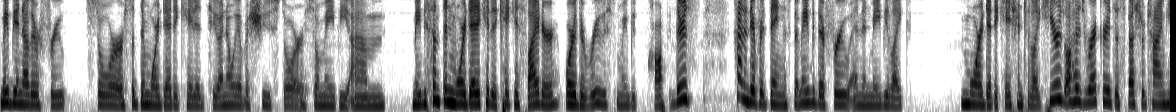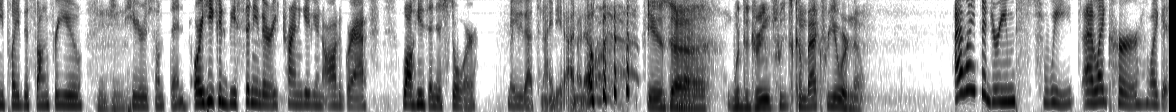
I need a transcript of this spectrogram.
maybe another fruit store or something more dedicated to. I know we have a shoe store, so maybe um maybe something more dedicated to KK Slider or the Roost, maybe coffee. There's kind of different things, but maybe they're fruit, and then maybe like more dedication to like here's all his records a special time he played this song for you. Mhm. here's something. Or he could be sitting there trying to give you an autograph while he's in his store. Maybe that's an idea i don't know. Is uh would the Dream Suites come back for you or no? i like the dream suite i like her. Like it,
